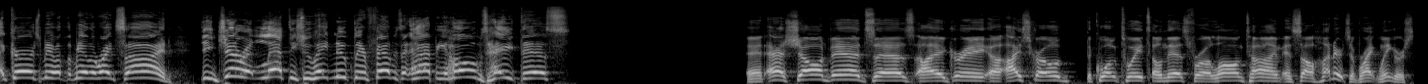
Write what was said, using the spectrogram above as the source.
encouraged me to be on the right side. Degenerate lefties who hate nuclear families and happy homes hate this. And as Sean Vid says, I agree. Uh, I scrolled the quote tweets on this for a long time and saw hundreds of right wingers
